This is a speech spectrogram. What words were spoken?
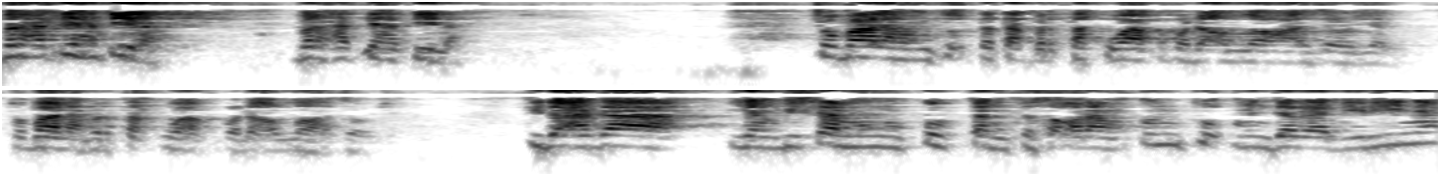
Berhati-hatilah. Berhati-hatilah cobalah untuk tetap bertakwa kepada Allah Azza wa Jalla. Cobalah bertakwa kepada Allah Azza wa Jalla. Tidak ada yang bisa mengukuhkan seseorang untuk menjaga dirinya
